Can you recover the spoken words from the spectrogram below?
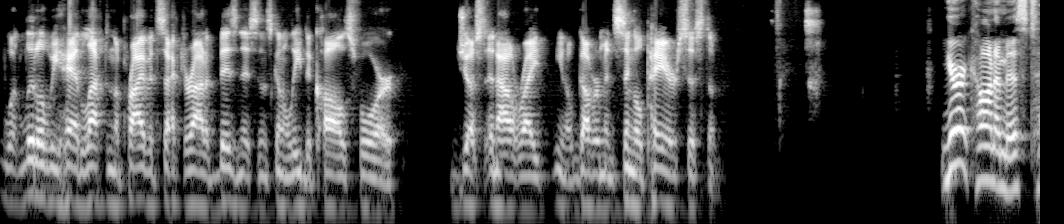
what little we had left in the private sector out of business, and it's going to lead to calls for just an outright, you know, government single payer system. You're an economist,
